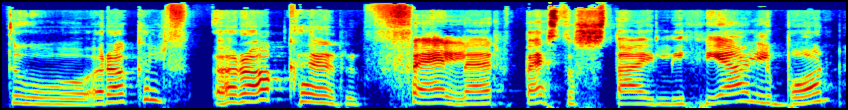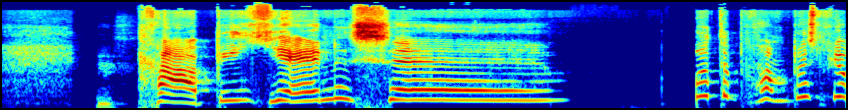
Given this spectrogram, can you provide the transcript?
του Ρόκελ, Φέλερ, πες το σωστά ηλίθεια, λοιπόν, Χάπη γέννησε... Οπότε θα μου πεις ποιο,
